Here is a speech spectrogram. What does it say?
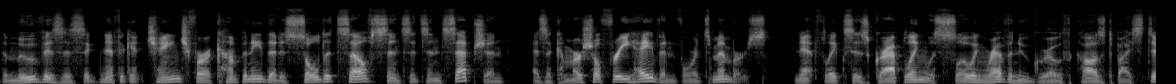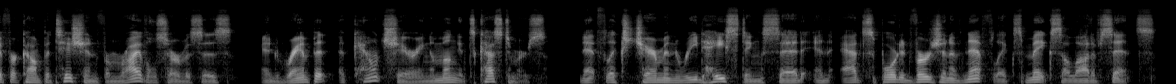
the move is a significant change for a company that has sold itself since its inception as a commercial free haven for its members. Netflix is grappling with slowing revenue growth caused by stiffer competition from rival services and rampant account sharing among its customers. Netflix chairman Reed Hastings said an ad supported version of Netflix makes a lot of sense.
